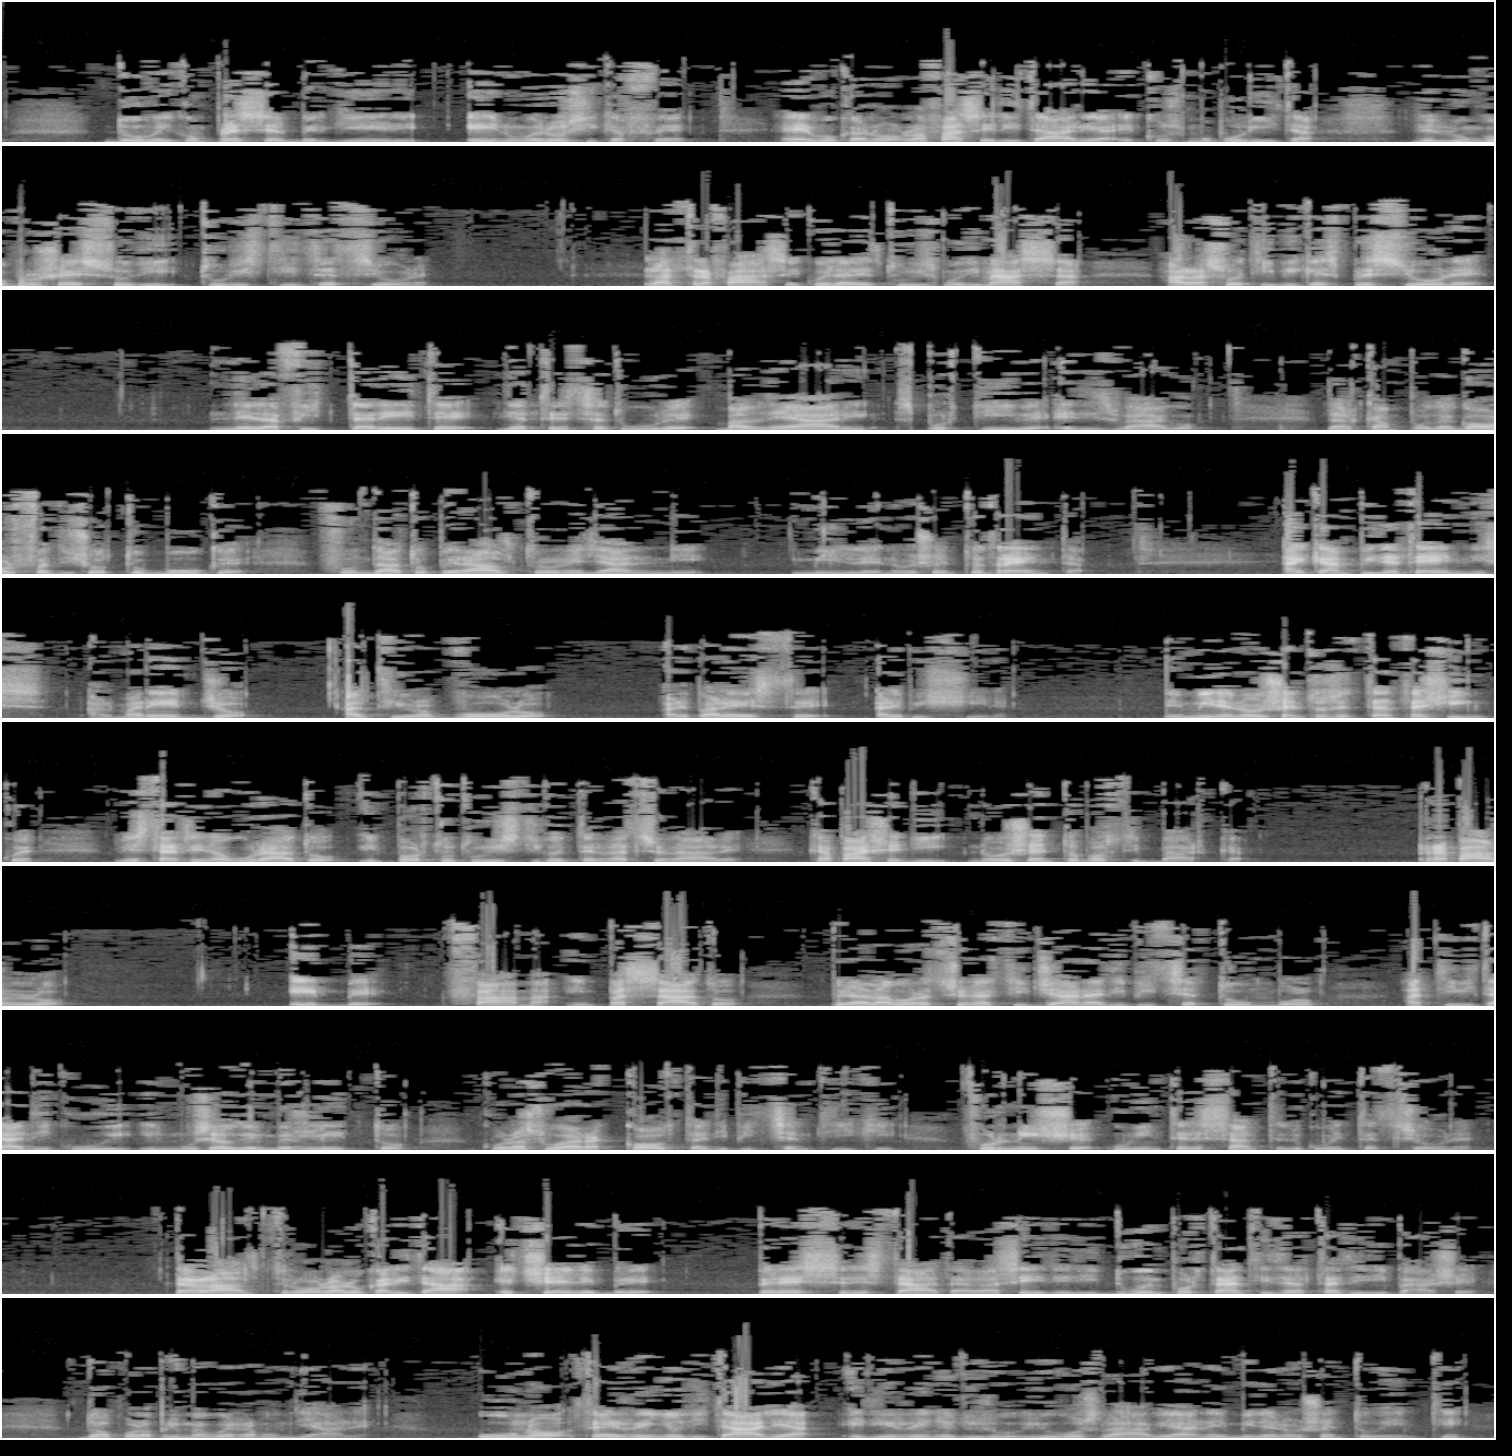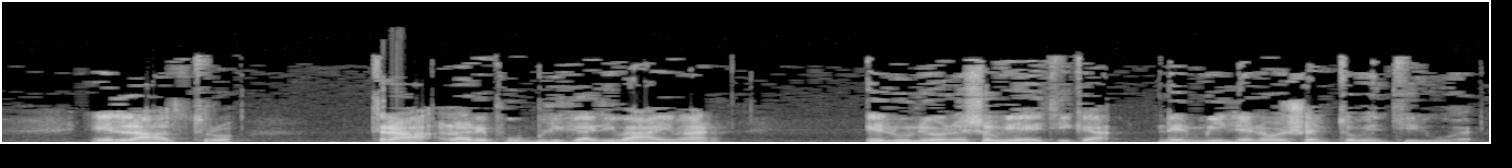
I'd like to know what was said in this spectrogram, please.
dove i complessi alberghieri e i numerosi caffè evocano la fase elitaria e cosmopolita del lungo processo di turistizzazione. L'altra fase, quella del turismo di massa, ha la sua tipica espressione nella fitta rete di attrezzature balneari, sportive e di svago, dal campo da golf a 18 buche, fondato peraltro negli anni 1930, ai campi da tennis, al maneggio, al tiro a volo, alle palestre, alle piscine. Nel 1975 vi è stato inaugurato il porto turistico internazionale capace di 900 posti barca. Rapallo ebbe fama in passato per la lavorazione artigiana di pizzi a tombolo, attività di cui il Museo del Merletto, con la sua raccolta di pizzi antichi, fornisce un'interessante documentazione. Tra l'altro la località è celebre per essere stata la sede di due importanti trattati di pace dopo la Prima Guerra Mondiale, uno tra il Regno d'Italia ed il Regno di Jugoslavia nel 1920 e l'altro tra la Repubblica di Weimar e l'Unione Sovietica nel 1922.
